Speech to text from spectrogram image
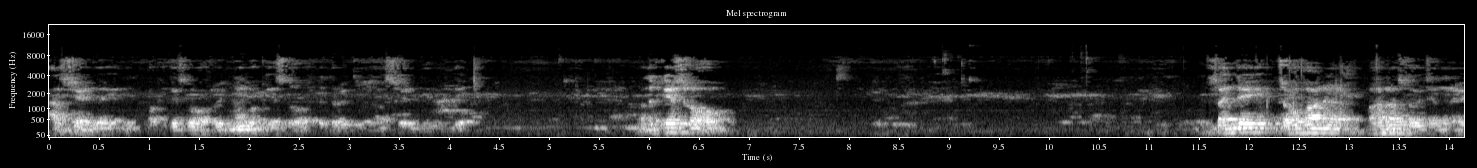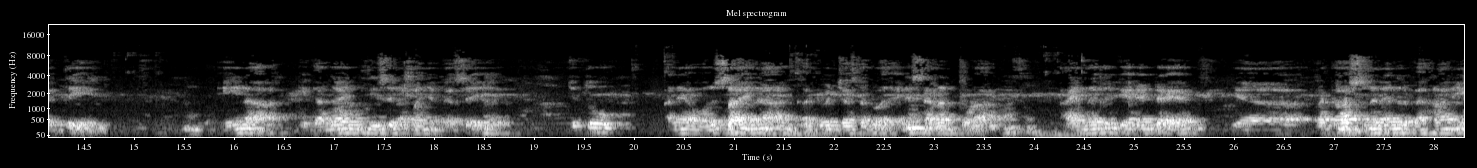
అరెస్ట్ చేయడం జరిగింది ఒక కేసులో ఒక వ్యక్తి ఒక కేసులో ఇద్దరు వ్యక్తులను అరెస్ట్ చేయడం జరిగింది మొదటి కేసులో సంజయ్ చౌహాన్ మహారాష్ట్రకు చెందిన వ్యక్తి. ఈయన ఈ గంజాయిని తీసుకురమ్మని చెప్పేసి జితు అనే వరుస ఆయన కల్టివేట్ చేస్తాడు. ఆయన సెలర్ కూడా. ఆయన దగ్గరికి ఏంటంటే ప్రకాష్ నరేంద్ర బెహ్రాని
